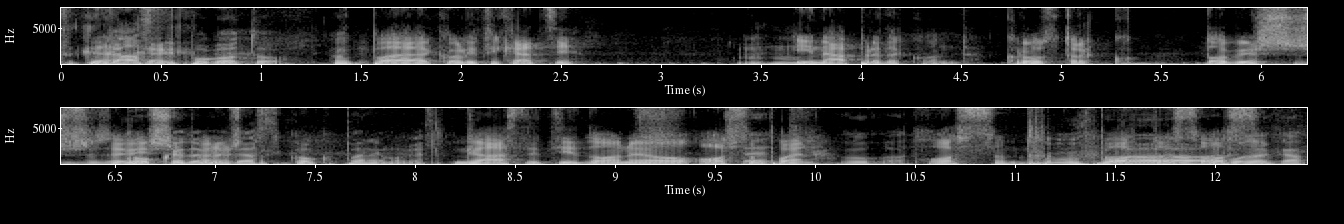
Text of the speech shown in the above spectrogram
ka, Gasly pogotovo. pa, kvalifikacije. Mm Mhm. -hmm. I napredak onda, kroz trku. Dobiješ sve Koliko više je dobio. Gasly? Koliko pa nema Gasly? Gasly ti je doneo 8 poena. Uh, osam. 8. Bottas a, 8. Puna kap.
